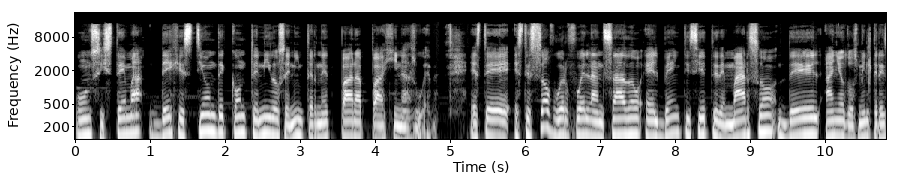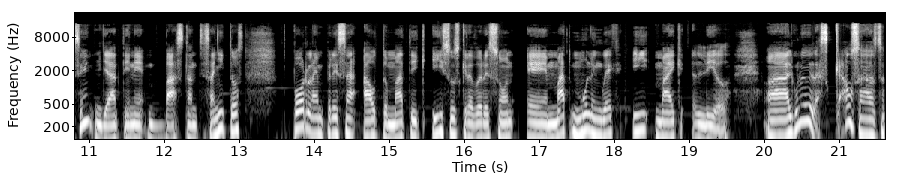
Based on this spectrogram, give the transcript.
un sistema de gestión de contenidos en Internet para páginas web. Este, este software fue lanzado el 27 de marzo del año 2013, ya tiene bastantes añitos, por la empresa Automatic y sus creadores son eh, Matt Mullenweg y Mike Lil. algunas de las causas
